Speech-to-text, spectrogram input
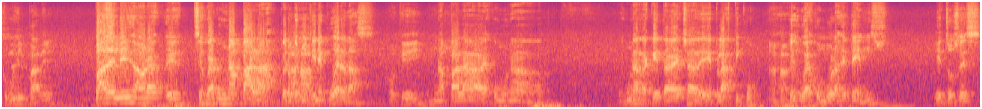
Como es el pádel. Pádel es ahora es- se juega con una pala, pero que no tiene cuerdas. Ok. Una pala es como una es una raqueta hecha de plástico. Ajá. Entonces juegas con bolas de tenis. Y entonces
